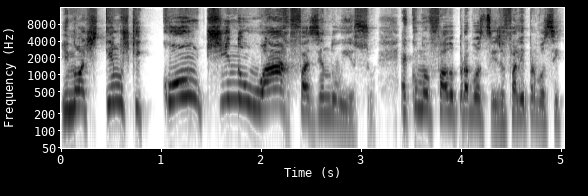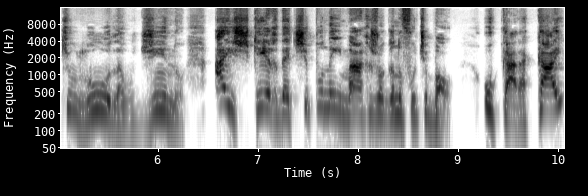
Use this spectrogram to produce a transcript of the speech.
E nós temos que continuar fazendo isso. É como eu falo para vocês, eu falei para você que o Lula, o Dino, a esquerda é tipo o Neymar jogando futebol. O cara cai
